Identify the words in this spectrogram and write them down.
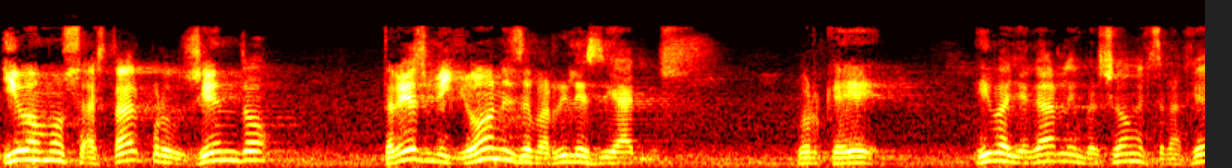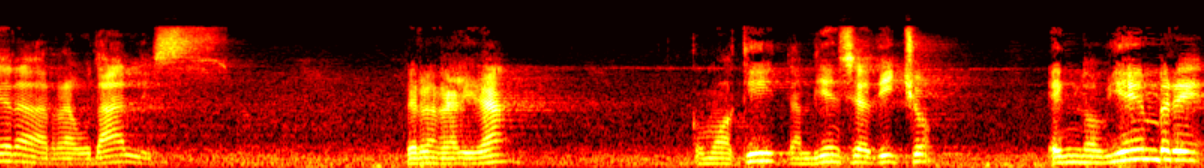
íbamos a estar produciendo tres millones de barriles diarios, porque iba a llegar la inversión extranjera a raudales, pero en realidad, como aquí también se ha dicho, en noviembre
